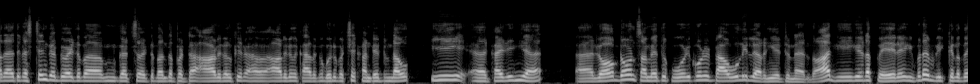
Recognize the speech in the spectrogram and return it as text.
അതായത് വെസ്റ്റേൺ ഗഡുമായിട്ട് ഗഡ്സുമായിട്ട് ബന്ധപ്പെട്ട ആളുകൾക്ക് ആളുകൾക്ക് ഒരു പക്ഷേ കണ്ടിട്ടുണ്ടാവും. ഈ കഴിഞ്ഞ ലോക്ക്ഡൗൺ സമയത്ത് കോഴിക്കോട് ടൗണിൽ ഇറങ്ങിയിട്ടുണ്ടായിരുന്നു. ആ ജീവിയുടെ പേര് ഇവിടെ വിളിക്കുന്നത്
